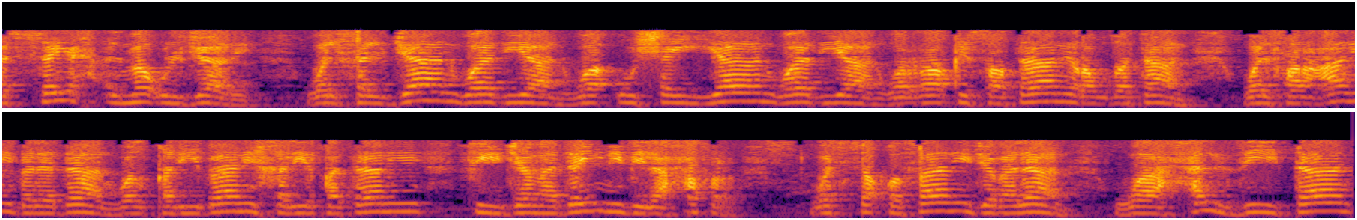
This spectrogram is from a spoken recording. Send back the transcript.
السيح الماء الجاري والفلجان واديان وأشيان واديان والراقصتان روضتان والفرعان بلدان والقليبان خليقتان في جمدين بلا حفر والسقفان جبلان وحلزيتان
